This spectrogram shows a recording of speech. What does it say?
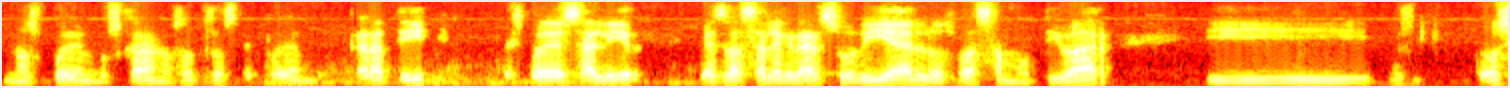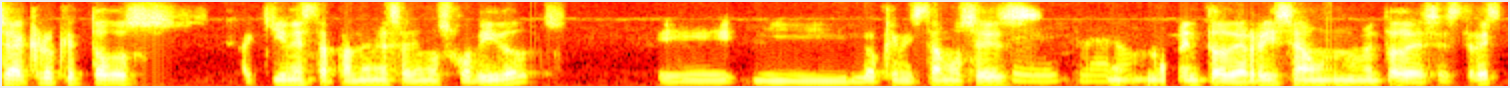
nos pueden buscar a nosotros, te pueden buscar a ti. Después de salir, les vas a alegrar su día, los vas a motivar. Y, pues, o sea, creo que todos aquí en esta pandemia salimos jodidos. Eh, y lo que necesitamos es un momento de risa, un momento de desestrés.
